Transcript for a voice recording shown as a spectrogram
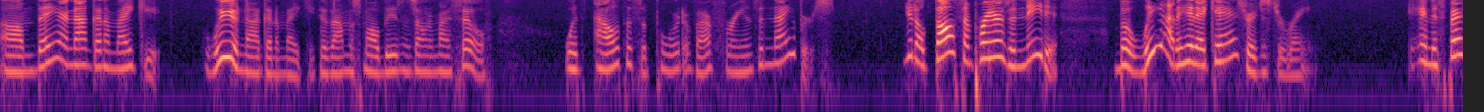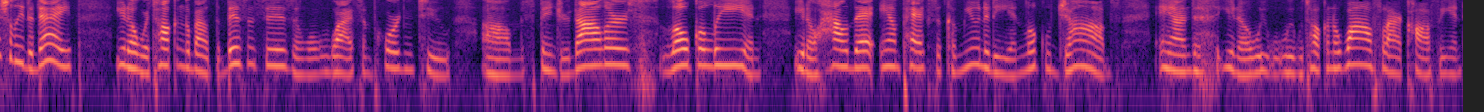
Um, they are not going to make it. We are not going to make it because I'm a small business owner myself without the support of our friends and neighbors. You know, thoughts and prayers are needed, but we got to hear that cash register ring. And especially today, you know, we're talking about the businesses and why it's important to um, spend your dollars locally and, you know, how that impacts the community and local jobs. And, you know, we, we were talking to Wildflower Coffee and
